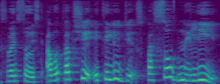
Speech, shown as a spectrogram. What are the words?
своей совести, а вот вообще эти люди способны ли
